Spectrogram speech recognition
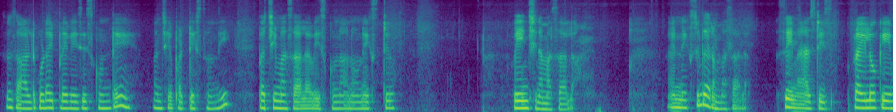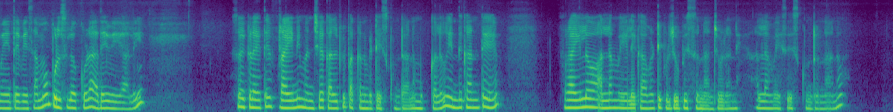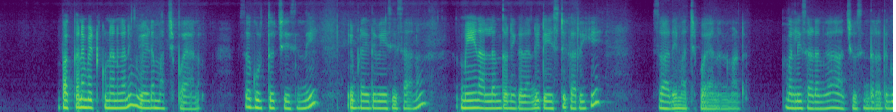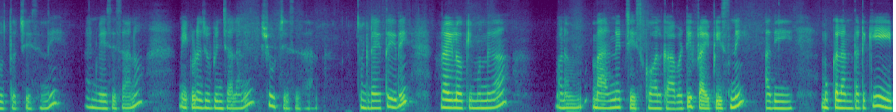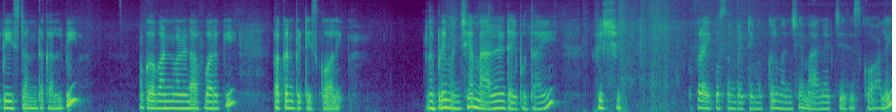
సో సాల్ట్ కూడా ఇప్పుడే వేసేసుకుంటే మంచిగా పట్టేస్తుంది. పచ్చి మసాలా వేసుకున్నాను. నెక్స్ట్ వేయించిన masala. And next garam masala. Same as it is. ఫ్రైలోకి ఏమైతే వేసామో పులుసులోకి కూడా అదే వేయాలి. సో ఇక్కడైతే ఫ్రైని మంచిగా కలిపి పక్కన పెట్టేసుకుంటాను ముక్కలు. ఎందుకంటే ఫ్రైలో అల్లం వేయలే కాబట్టి ఇప్పుడు చూపిస్తున్నాను చూడండి. అల్లం వేసేసుకుంటున్నాను. పక్కన పెట్టుకున్నాను కానీ వేయడం మర్చిపోయాను. సో సో గుర్తొచ్చేసింది. ఇప్పుడైతే వేసేసాను. మెయిన్ అల్లంతోనే కదండి టేస్ట్ కర్రీకి. సో అదే మర్చిపోయాను అనమాట మళ్ళీ సడన్గా చూసిన తర్వాత గుర్తొచ్చేసింది. అండ్ వేసేసాను. మీకు కూడా చూపించాలని షూట్ చేసేసాను. ఇక్కడైతే ఇది ఫ్రైలోకి ముందుగా మనం మ్యారినేట్ చేసుకోవాలి కాబట్టి ఫ్రై పీస్ని అది ముక్కలంతటికి పేస్ట్ అంతా కలిపి ఒక వన్ వన్ అండ్ హాఫ్ వరకు పక్కన పెట్టేసుకోవాలి. అప్పుడే మంచిగా మ్యారినేట్ అయిపోతాయి. ఫిష్ ఫ్రై కోసం పెట్టే ముక్కలు మంచిగా మ్యారినేట్ చేసేసుకోవాలి.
